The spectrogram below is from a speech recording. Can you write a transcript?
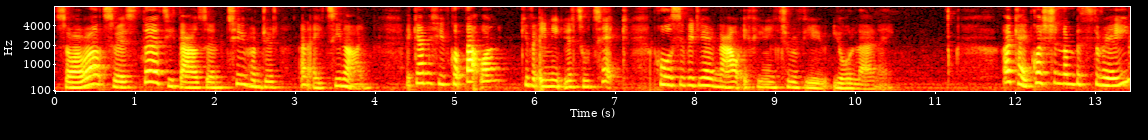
So our answer is 30,289. Again, if you've got that one, give it a neat little tick. Pause the video now if you need to review your learning. Okay, question number three.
